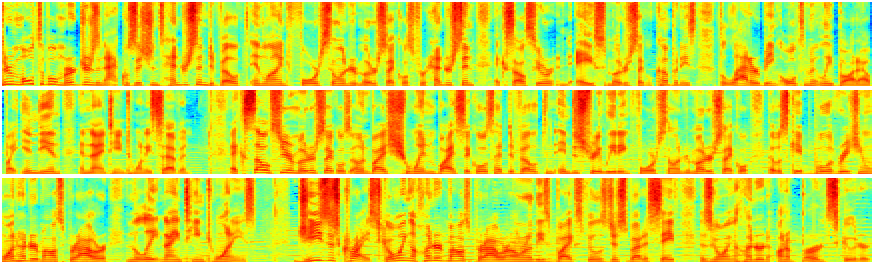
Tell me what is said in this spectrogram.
Through multiple mergers and acquisitions, Henderson developed inline four cylinder motorcycles for Henderson, Excelsior, and Ace motorcycle companies, the latter being ultimately bought out by Indian in 1927. Excelsior motorcycles, owned by Schwinn Bicycles, had developed an industry leading four cylinder motorcycle that was capable of reaching 100 miles per hour in the late 1920s. Jesus Christ, going 100 miles per hour on one of these bikes feels just about as safe as going 100 on a bird scooter.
